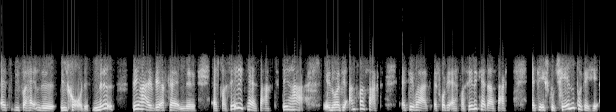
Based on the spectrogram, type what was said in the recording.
at vi forhandlede vilkårene ned. Det har i hvert fald øh, AstraZeneca sagt. Det har øh, nogle af de andre sagt, at det var, jeg tror, det er AstraZeneca, der har sagt, at de ikke skulle tjene på det her.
